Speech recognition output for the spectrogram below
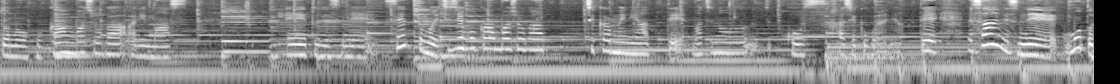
トの保管場所があります。えーとですね、セットの一時保管場所が近めにあって町のこう端っこぐらいにあってさらにですねもっと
